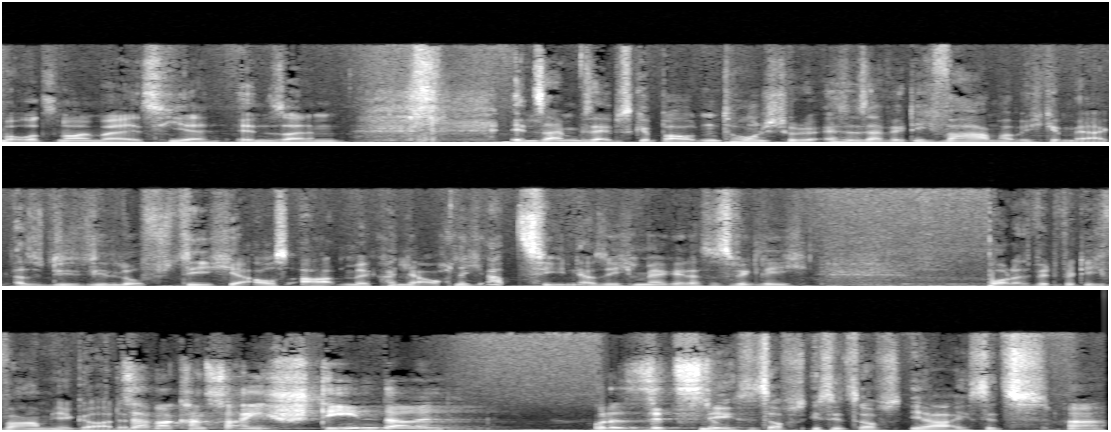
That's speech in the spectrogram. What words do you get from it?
Moritz Neumeier ist hier in seinem in seinem selbstgebauten Tonstudio. Es ist ja wirklich warm, habe ich gemerkt. Also die, die Luft, die ich hier ausatme, kann ja auch nicht abziehen. Also ich merke, das ist wirklich, boah, das wird wirklich warm hier gerade. Sag mal, kannst du eigentlich stehen darin? Oder sitzt du? Nee, ich sitze auf, ich sitze auf, ja, ich sitze Ah,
